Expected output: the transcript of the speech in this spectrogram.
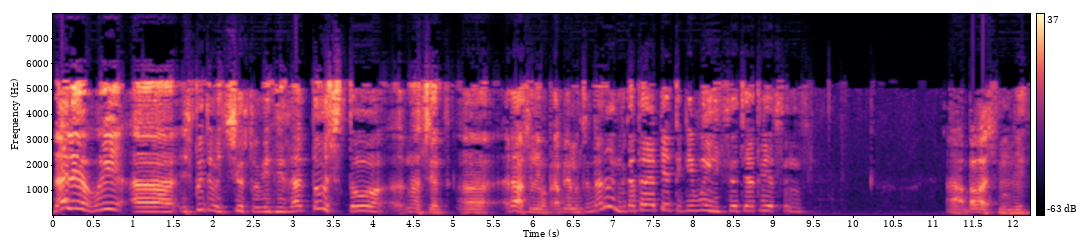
Далее вы э, испытываете чувство вины за то, что, значит, э, раз у него проблемы со здоровьем, за которые опять-таки вы несете ответственность, а, по вашему мнению,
